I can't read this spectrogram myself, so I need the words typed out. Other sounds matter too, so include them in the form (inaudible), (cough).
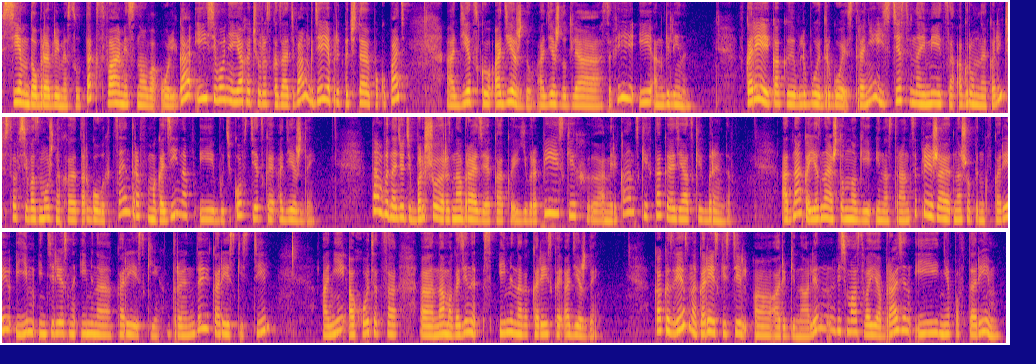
Всем доброе время суток, с вами снова Ольга, и сегодня я хочу рассказать вам, где я предпочитаю покупать а, детскую одежду, одежду для Софии и Ангелины. В Корее, как и в любой другой стране, естественно, имеется огромное количество всевозможных э, торговых центров, магазинов и бутиков с детской одеждой. Там вы найдете большое разнообразие как европейских, э, американских, так и азиатских брендов – Однако я знаю, что многие иностранцы приезжают на шопинг в Корею, и им интересны именно корейские тренды, корейский стиль. Они охотятся э, на магазины с именно корейской одеждой. Как известно, корейский стиль э, оригинален, весьма своеобразен и неповторим.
